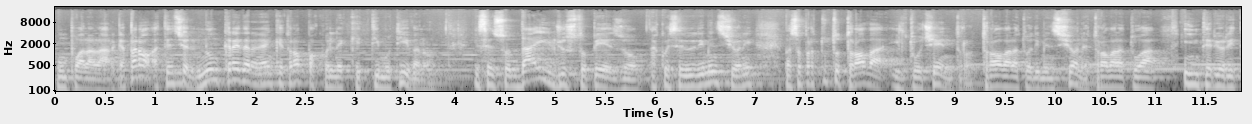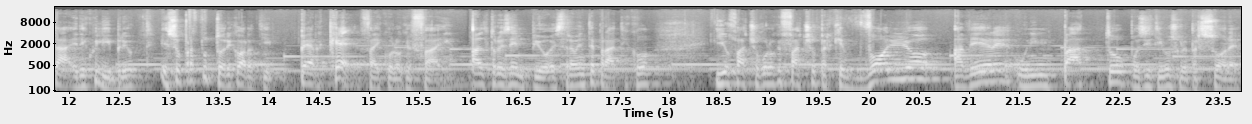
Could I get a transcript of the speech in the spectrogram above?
un po' alla larga. Però attenzione, non credere neanche troppo a quelle che ti motivano, nel senso dai il giusto peso a queste due dimensioni, ma soprattutto trova il tuo centro, trova la tua dimensione, trova la tua interiorità ed equilibrio e soprattutto ricordati perché fai quello che fai. Altro esempio estremamente pratico io faccio quello che faccio perché voglio avere un impatto positivo sulle persone,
